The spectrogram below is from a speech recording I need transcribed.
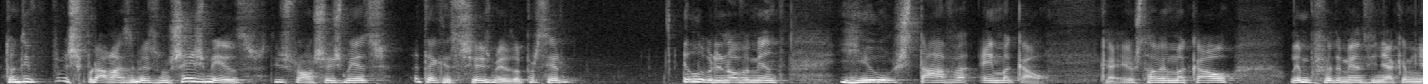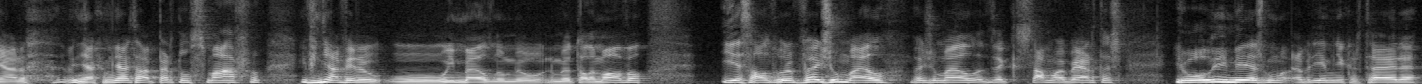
Então tive que esperar mais ou menos uns seis meses, tive que esperar uns seis meses, até que esses seis meses apareceram, ele abriu novamente e eu estava em Macau. ok? Eu estava em Macau, lembro perfeitamente, vinha a caminhar, vinha a caminhar, estava perto de um semáforo e vinha a ver o, o e-mail no meu, no meu telemóvel e essa altura vejo o mail, vejo o mail a dizer que estavam abertas. Eu ali mesmo abri a minha carteira,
